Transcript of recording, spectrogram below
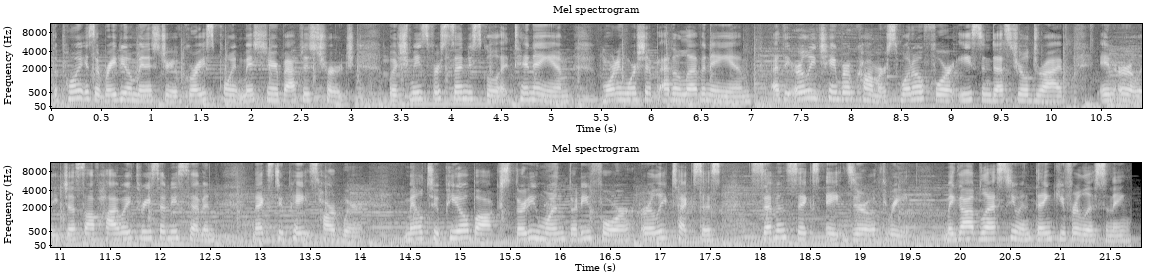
The Point is a radio ministry of Grace Point Missionary Baptist Church, which meets for Sunday school at 10 a.m., morning worship at 11 a.m., at the Early Chamber of Commerce, 104 East Industrial Drive in Early, just off Highway 377, next to Pate's Hardware. Mail to P.O. Box 3134, Early, Texas 76803. May God bless you and thank you for listening.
